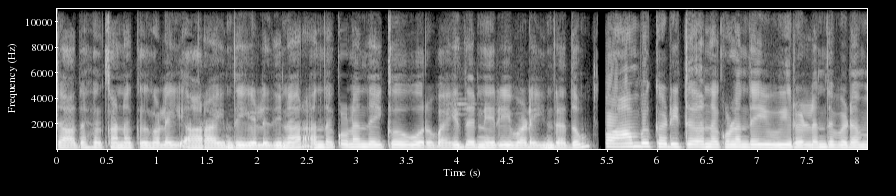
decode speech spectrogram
ஜாதக கணக்குகளை ஆராய்ந்து எழுதினார். அந்த குழந்தைக்கு ஒரு வயது நிறைவடைந்ததும் பாம்பு கடித்து அந்த குழந்தை உயிரிழந்து விடும்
